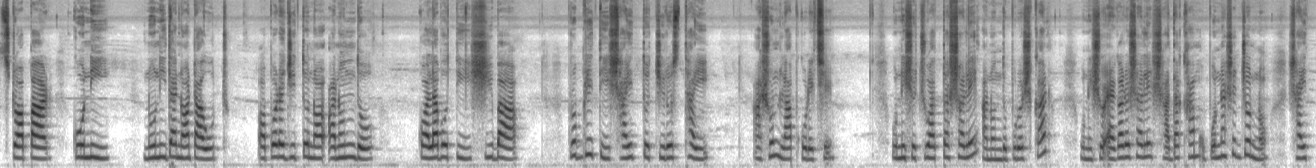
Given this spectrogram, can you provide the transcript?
স্টপার কোনি ননিদা নট আউট অপরাজিত ন আনন্দ, কলাবতী, শিবা, প্রভৃতি সাহিত্য চিরস্থায়ী আসন লাভ করেছে। উনিশশো চুয়াত্তর সালে আনন্দ পুরস্কার, উনিশশো এগারো সালে সাদা খাম উপন্যাসের জন্য সাহিত্য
